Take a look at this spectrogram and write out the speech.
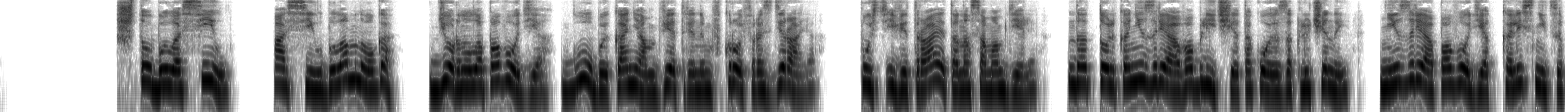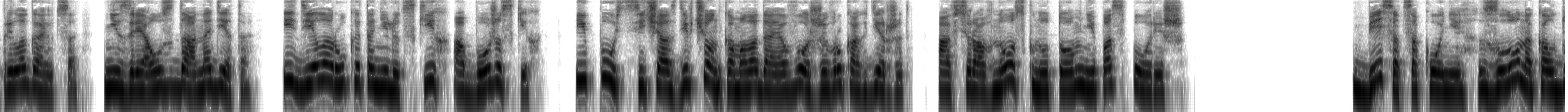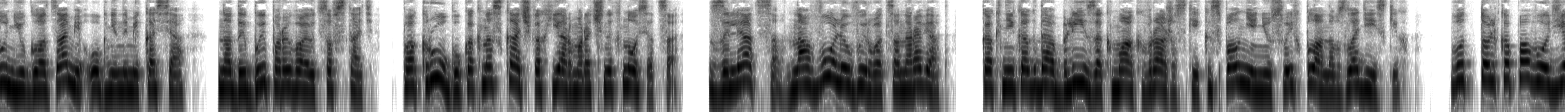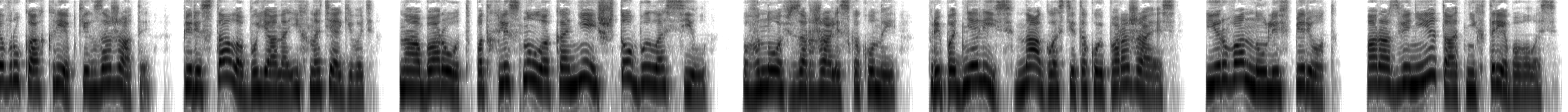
Что было сил? А сил было много. Дернула поводья, губы коням ветреным в кровь раздирая. Пусть и ветра это на самом деле. Да только не зря в обличье такое заключены. Не зря поводья к колеснице прилагаются. Не зря узда надета. И дело рук это не людских, а божеских. И пусть сейчас девчонка молодая вожжи в руках держит, а все равно с кнутом не поспоришь. Бесятся кони, зло на колдунью глазами огненными кося, на дыбы порываются встать, по кругу, как на скачках ярмарочных носятся, злятся, на волю вырваться норовят, как никогда близок маг вражеский к исполнению своих планов злодейских. Вот только поводья в руках крепких зажаты. Перестала Буяна их натягивать, наоборот, подхлестнула коней, что было сил, Вновь заржали скакуны, приподнялись, наглости такой поражаясь, и рванули вперед. А разве не это от них требовалось?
